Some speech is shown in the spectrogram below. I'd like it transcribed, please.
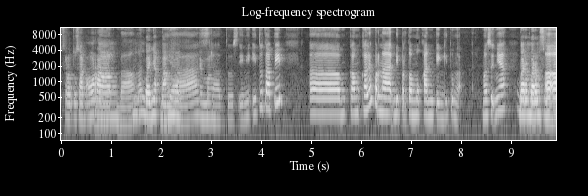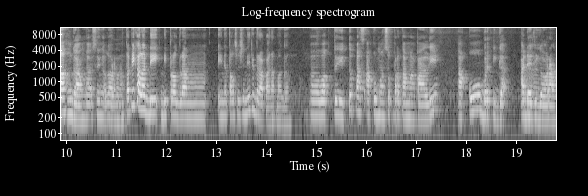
seratusan orang. banyak banget. Hmm, banyak banget ya, emang. 100 ini. Itu tapi em, kamu kalian pernah dipertemukan kayak gitu nggak maksudnya bareng-bareng semua? Uh, uh. enggak enggak sih enggak nggak pernah. pernah. Tapi kalau di di program ini talk show sendiri berapa anak magang? Eh, waktu itu pas aku masuk pertama kali aku bertiga. Ada tiga orang.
